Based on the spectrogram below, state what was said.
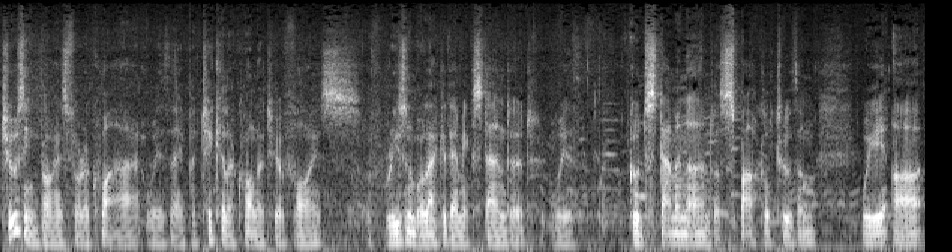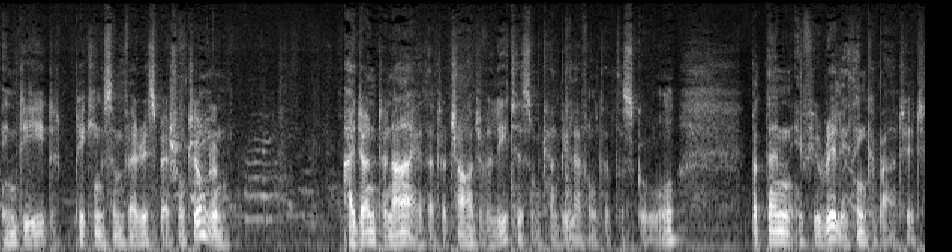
Choosing boys for a choir with a particular quality of voice, of reasonable academic standard, with good stamina and a sparkle to them, we are indeed picking some very special children. I don't deny that a charge of elitism can be levelled at the school, but then if you really think about it,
